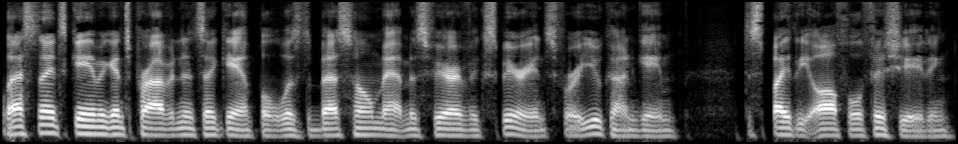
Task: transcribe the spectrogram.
Last night's game against Providence at Gampel was the best home atmosphere I've experienced for a UConn game, despite the awful officiating.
